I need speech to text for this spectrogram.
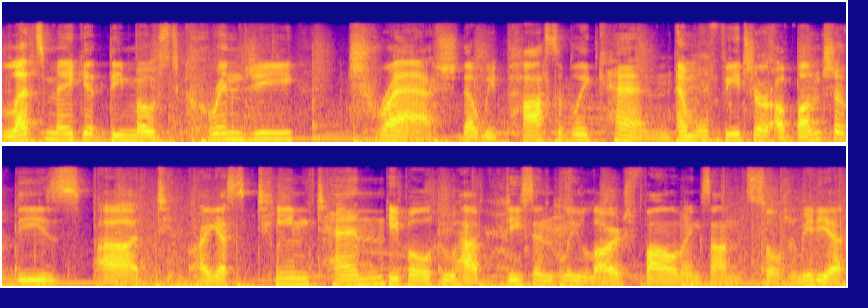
let's make it the most cringy trash that we possibly can and we'll feature a bunch of these uh I guess team 10 people who have decently large followings on social media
